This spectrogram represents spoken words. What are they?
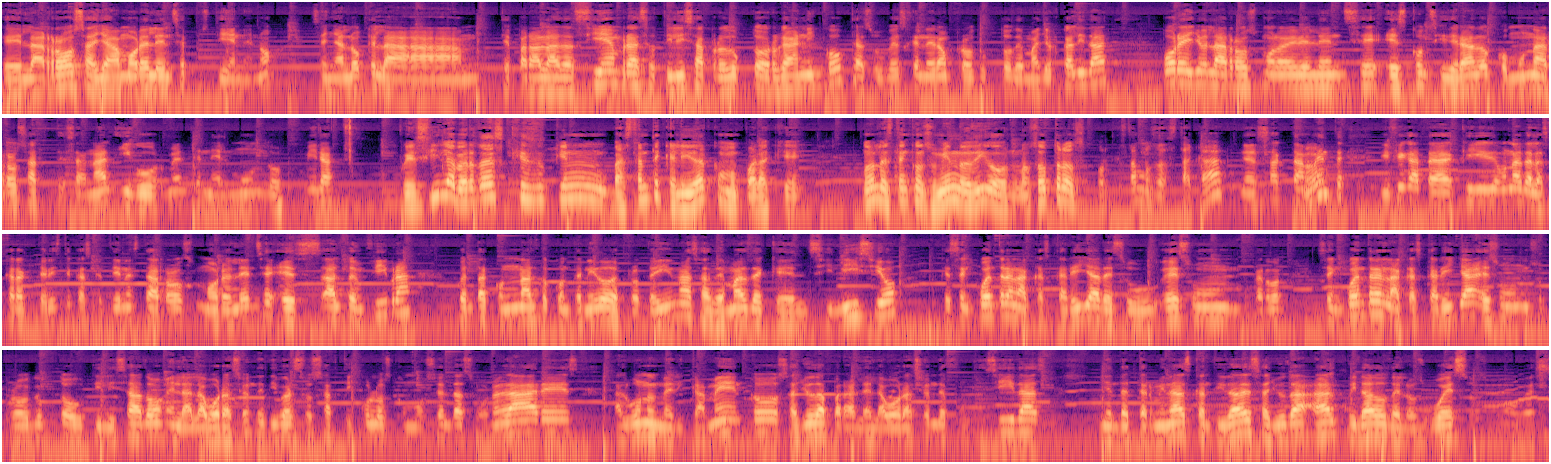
que el arroz allá morelense pues tiene, ¿no? Señaló que, la, que para la siembra se utiliza producto orgánico, que a su vez genera un producto de mayor calidad, por ello el arroz morelense es considerado como un arroz artesanal y gourmet en el mundo. Mira, Pues sí, la verdad es que tienen bastante calidad como para que no lo estén consumiendo. Digo, nosotros, porque estamos hasta acá. Exactamente. Y fíjate, aquí una de las características que tiene este arroz morelense es alto en fibra, cuenta con un alto contenido de proteínas, además de que el silicio que se encuentra en la cascarilla de su es un, perdón, se encuentra en la cascarilla es un subproducto utilizado en la elaboración de diversos artículos como celdas solares, algunos medicamentos, ayuda para la elaboración de fungicidas y en determinadas cantidades ayuda al cuidado de los huesos. ¿Cómo ves?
